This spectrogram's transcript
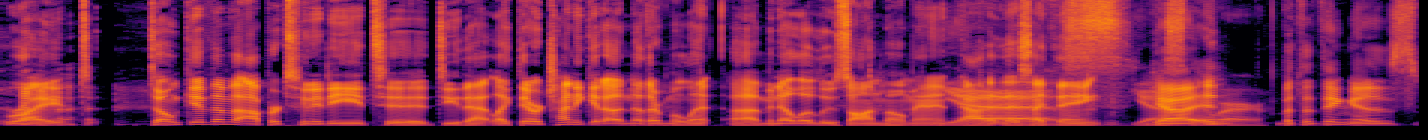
right don't give them the opportunity to do that like they were trying to get another Mel- uh, manila luzon moment out of this i think Yes, Yes, Yeah, they and- were. but the thing is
